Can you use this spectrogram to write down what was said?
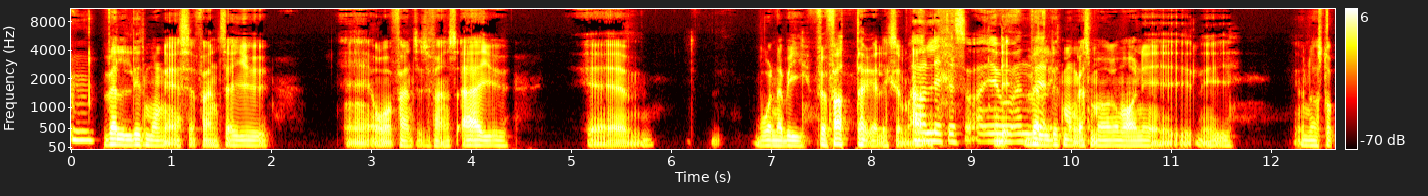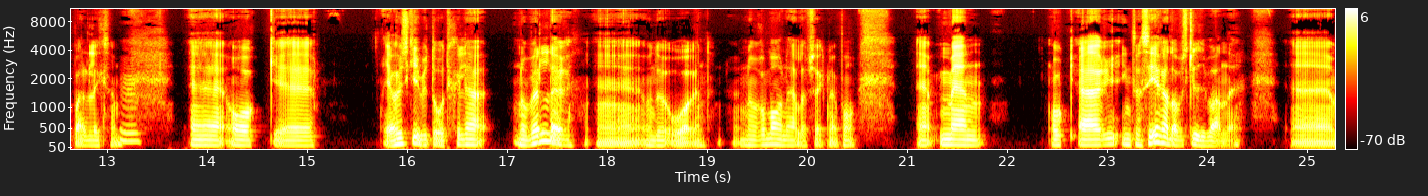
Mm. väldigt många SF-fans är ju eh, och fantasyfans är ju eh, wannabe-författare liksom. Ja, lite så. Jo, det är väldigt många som har roman i, i undanstoppade liksom. Mm. Eh, och eh, jag har ju skrivit åtskilliga noveller eh, under åren. någon roman har jag aldrig försökt mig på. Eh, men, och är intresserad av skrivande. Eh,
